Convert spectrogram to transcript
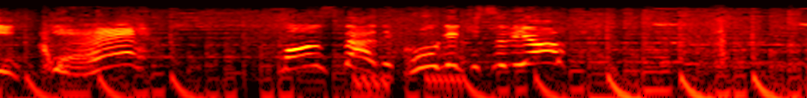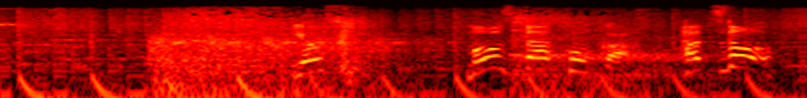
いっけ。モンスターで攻撃するよ。よし。モンスター効果発動。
